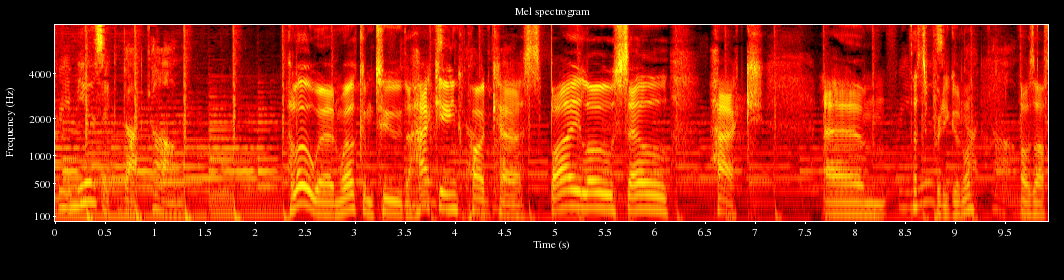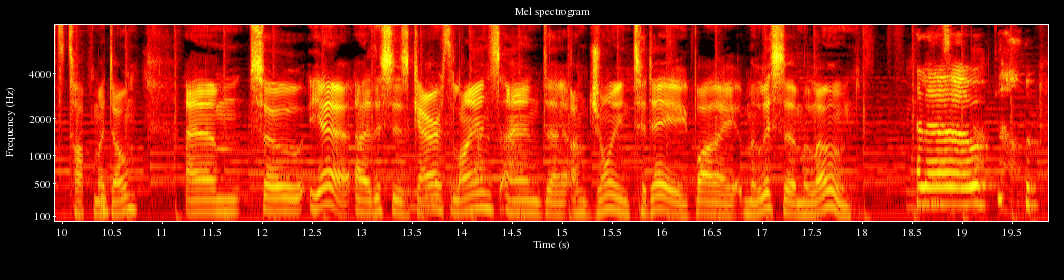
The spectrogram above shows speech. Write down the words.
freemusic.com. Hello and welcome to the Hack Inc. podcast. Buy low, sell, hack. Um, that's a pretty good one. I was off the top of my dome. Um, so yeah, uh, this is Gareth Lyons, and uh, I'm joined today by Melissa Malone. Hello.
